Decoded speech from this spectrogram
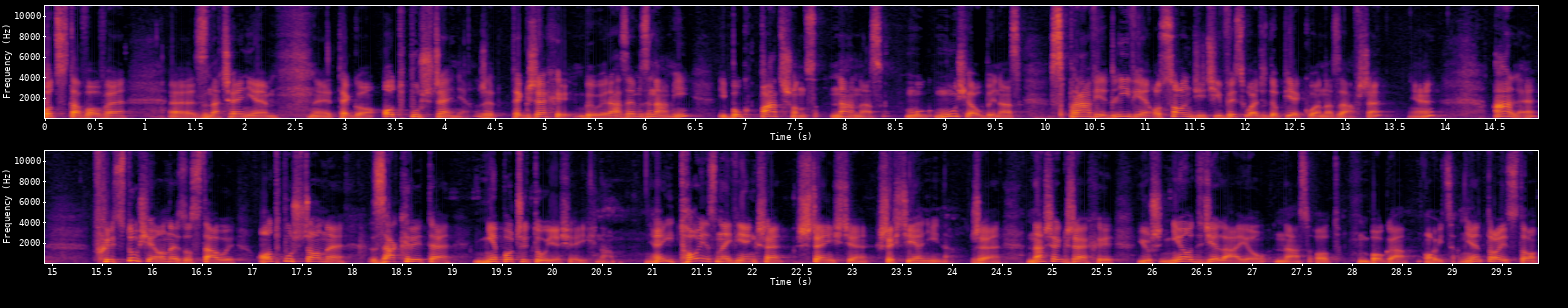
podstawowe e, znaczenie e, tego odpuszczenia, że te grzechy były razem z nami i Bóg patrząc na nas mógł, musiałby nas sprawiedliwie osądzić i wysłać do piekła na zawsze, nie? ale w Chrystusie one zostały odpuszczone, zakryte, nie poczytuje się ich nam. Nie? I to jest największe szczęście chrześcijanina, że nasze grzechy już nie oddzielają nas od Boga Ojca. Nie? To jest to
